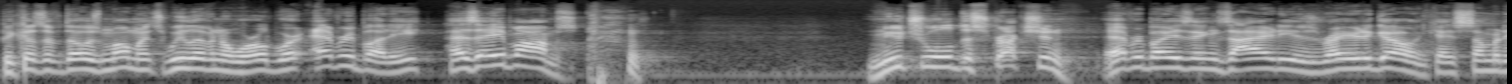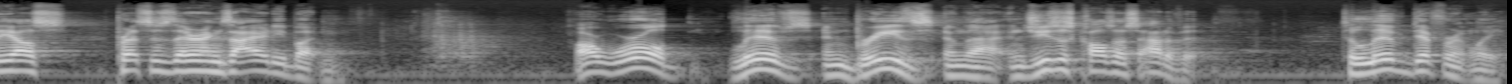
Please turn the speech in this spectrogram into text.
because of those moments, we live in a world where everybody has A bombs. Mutual destruction. Everybody's anxiety is ready to go in case somebody else presses their anxiety button. Our world lives and breathes in that, and Jesus calls us out of it to live differently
